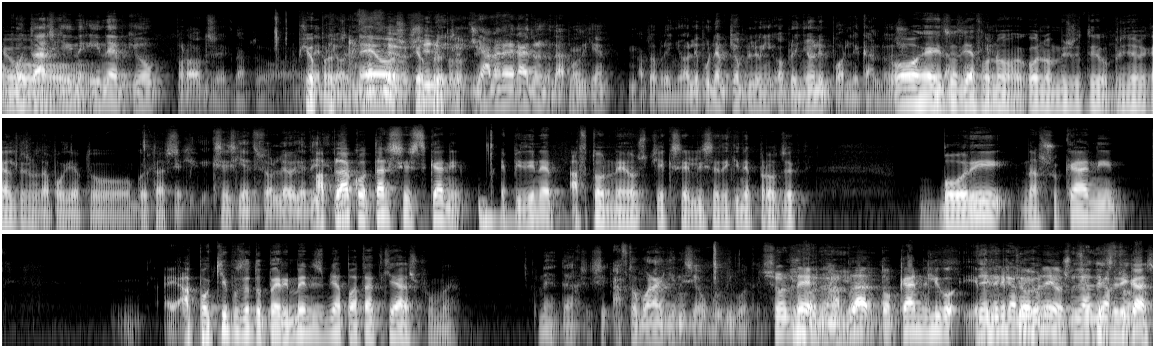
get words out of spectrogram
Ο Κοτάρσκι είναι, είναι πιο project από το. Πιο είναι project. Πιο νέος. Βεβαίως, είναι project. Για μένα είναι καλύτερος με τα πόδια από τον Πρινιόλη, που είναι πιο πλου- ο Πρινιόλη πολύ καλός. Όχι, εδώ διαφωνώ. Εγώ νομίζω ότι ο Μπρινιόν είναι καλύτερος με τα πόδια από τον Κοτάρσκι. Ξέρεις γιατί το λέω, γιατί. Απλά ο Κοτάρσκι τι κάνει. Επειδή είναι αυτό νέος και εξελίσσεται και είναι project, μπορεί να σου κάνει ε, από εκεί που δεν το περιμένεις μια πατατιά, ας πούμε. Ναι, εντάξει. Αυτό μπορεί να γίνει σε οπουδήποτε. Σε όλες Ναι, μπορεί να απλά γίνει. το κάνει λίγο. Επειδή είναι είναι πιο κάνει- νέος, πιο δηλαδή αυτό- πιτσιρικάς.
